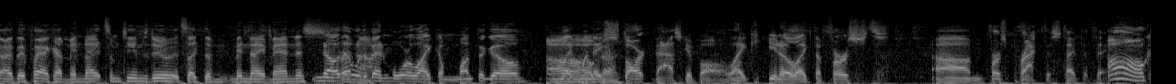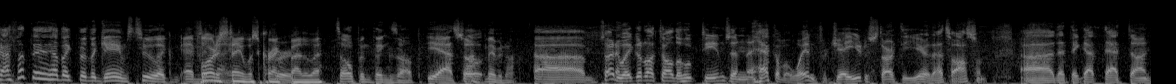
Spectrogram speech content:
uh, they play like at midnight? Some teams do. It's like the midnight madness. No, that would have been more like a month ago, like Oh, when they start basketball, like you know, like the first um, first practice type of thing. Oh, okay. I thought they had like the, the games too, like at Florida midnight State was correct, for- by the way. to open things up. Yeah, so Uh, maybe not. Um, so anyway, good luck to all the hoop teams and a heck of a win for JU to start the year. That's awesome uh, that they got that done.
